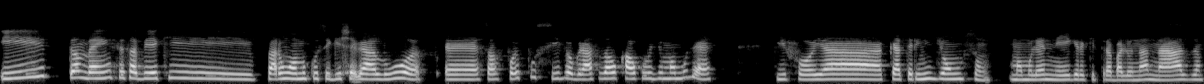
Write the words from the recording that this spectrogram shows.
E também você sabia que para um homem conseguir chegar à Lua é, só foi possível graças ao cálculo de uma mulher, que foi a Katherine Johnson, uma mulher negra que trabalhou na NASA.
